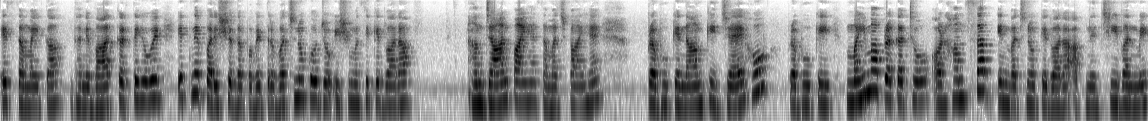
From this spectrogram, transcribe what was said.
इस समय का धन्यवाद करते हुए इतने परिशुद्ध पवित्र वचनों को जो यीशु मसीह के द्वारा हम जान पाए हैं, समझ पाए हैं, प्रभु के नाम की जय हो, प्रभु की महिमा प्रकट हो और हम सब इन वचनों के द्वारा अपने जीवन में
